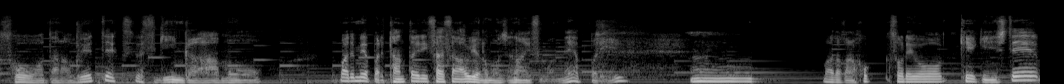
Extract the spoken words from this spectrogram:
そうだな。ウェイトエクスプレス銀河も、まあでもやっぱり単体で採算合うようなもんじゃないですもんね、やっぱり。うん。まあだからほ、それを契機にして、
